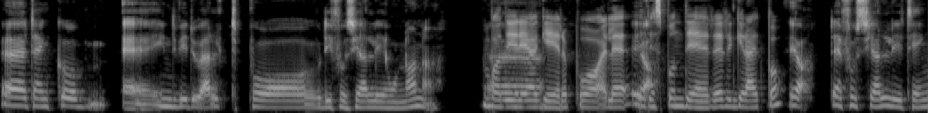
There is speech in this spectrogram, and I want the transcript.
jeg tenker individuelt på de forskjellige hundene. Hva de reagerer på, eller ja. responderer greit på? Ja, det er forskjellige ting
